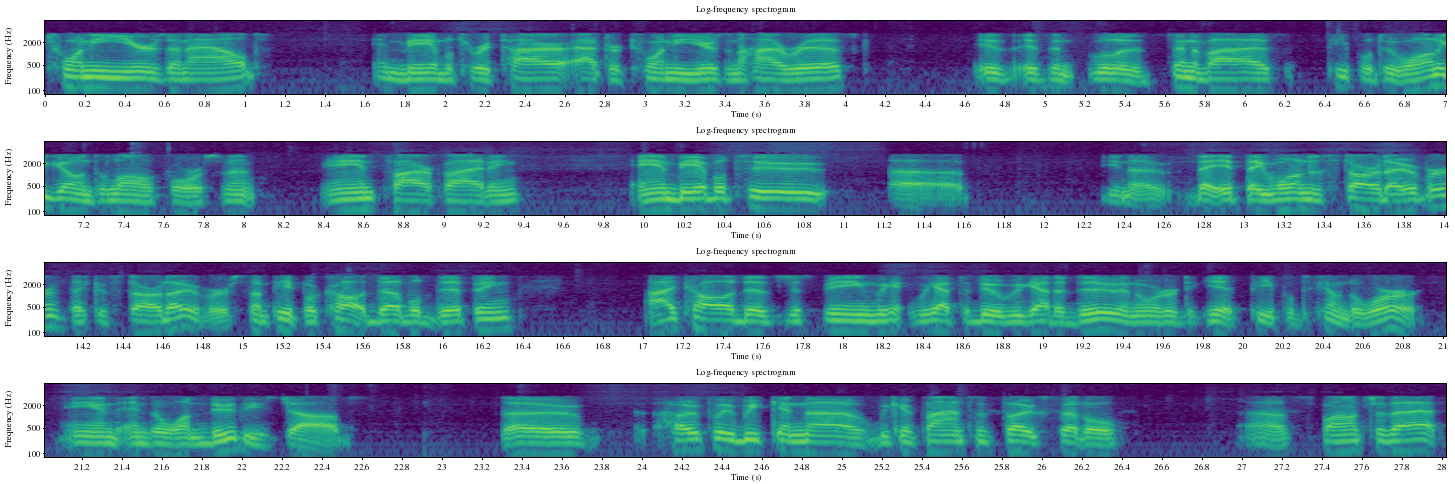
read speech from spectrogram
20 years and out and being able to retire after 20 years in high risk, is, is will incentivize people to want to go into law enforcement and firefighting, and be able to, uh, you know, they, if they wanted to start over, they could start over. Some people call it double dipping. I call it as just being we, we have to do what we got to do in order to get people to come to work and and to want to do these jobs. So hopefully we can uh, we can find some folks that'll uh, sponsor that.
